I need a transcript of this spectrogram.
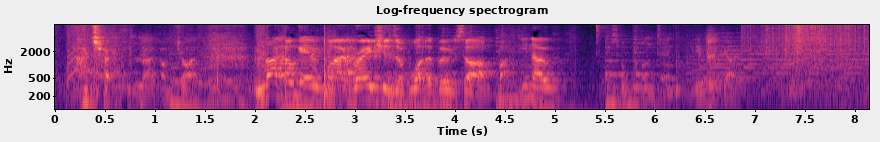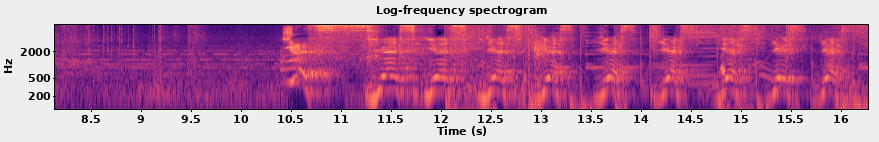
I'm joking, like I'm trying. Like I'm getting vibrations of what the boots are, but you know, it's all content. Here we go. Yes! Yes, yes, yes, yes, yes, yes, yes, yes, yes.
